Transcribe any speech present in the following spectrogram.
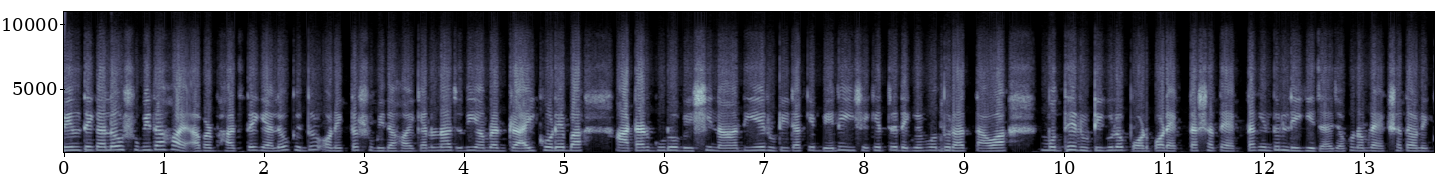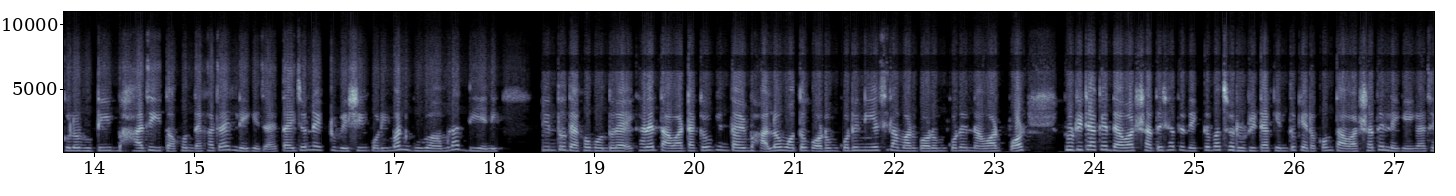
বেলতে গেলেও সুবিধা হয়, আবার ভাজতে গেলেও কিন্তু অনেকটা সুবিধা হয়। কেননা যদি আমরা ড্রাই করে বা আটার গুঁড়ো বেশি না দিয়ে রুটিটাকে বেলি সেক্ষেত্রে দেখবে বন্ধুরা তাওয়া মধ্যে রুটিগুলো পরপর একটার সাথে একটা কিন্তু লেগে যায়। যখন আমরা একসাথে অনেকগুলো রুটি ভাজি তখন দেখা যায় লেগে যায়। তাই জন্য একটু বেশি পরিমাণ গুঁড়ো আমরা দিয়ে নিই। কিন্তু দেখো বন্ধুরা, এখানে তাওয়াটাকেও কিন্তু আমি ভালো মতো গরম করে নিয়েছিলাম। আর গরম করে নেওয়ার পর রুটিটাকে দেওয়ার সাথে সাথে দেখতে পাচ্ছ রুটিটা কিন্তু কীরকম তাওয়ার সাথে লেগে গেছে।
